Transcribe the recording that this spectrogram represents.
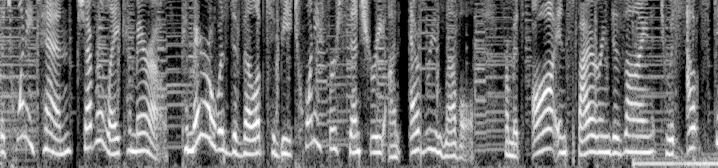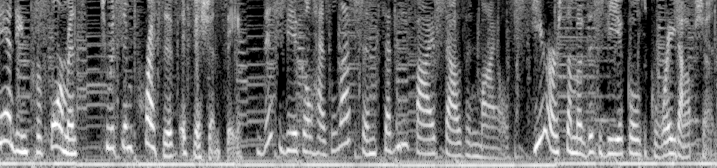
The 2010 Chevrolet Camaro. Camaro was developed to be 21st century on every level, from its awe-inspiring design to its outstanding performance to its impressive efficiency. This vehicle has less than 75,000 miles. Here are some of this vehicle's great options.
